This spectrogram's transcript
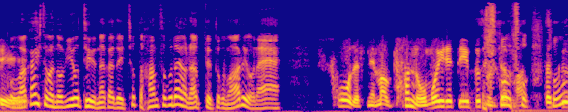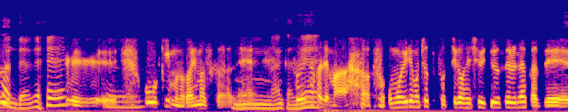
ええ。こう若い人が伸びようという中で、ちょっと反則だよなっていうところもあるよね。そうですね、まあ、ファンの思い入れという部分そうそう、そうなんだよね。ええ。大きいものがありますからうね。ん、なんかね。そういう中。で、まあ、思い入れもちょっとそっち側に集中する中で、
